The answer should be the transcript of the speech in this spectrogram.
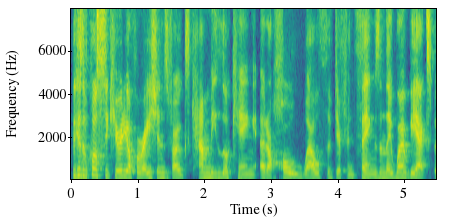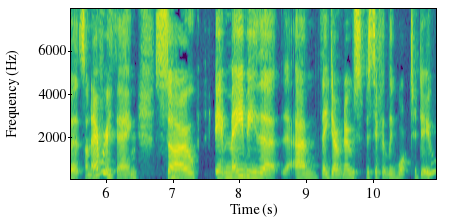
because of course security operations folks can be looking at a whole wealth of different things, and they won't be experts on everything. So hmm it may be that um, they don't know specifically what to do.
